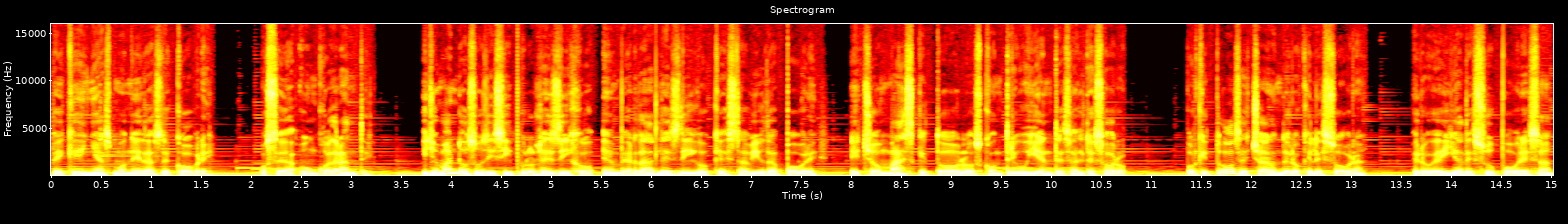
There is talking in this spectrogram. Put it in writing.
pequeñas monedas de cobre, o sea, un cuadrante. Y llamando a sus discípulos les dijo, en verdad les digo que esta viuda pobre echó más que todos los contribuyentes al tesoro, porque todos echaron de lo que les sobra, pero ella de su pobreza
